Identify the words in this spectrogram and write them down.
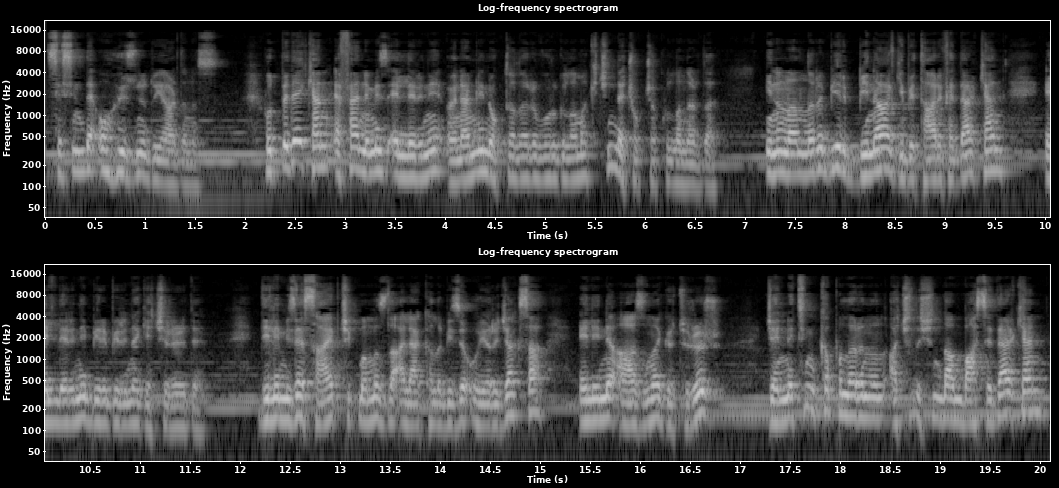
sesinde o hüznü duyardınız. Hutbedeyken Efendimiz ellerini önemli noktaları vurgulamak için de çokça kullanırdı. İnananları bir bina gibi tarif ederken ellerini birbirine geçirirdi. Dilimize sahip çıkmamızla alakalı bize uyaracaksa elini ağzına götürür, cennetin kapılarının açılışından bahsederken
